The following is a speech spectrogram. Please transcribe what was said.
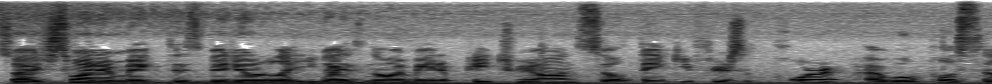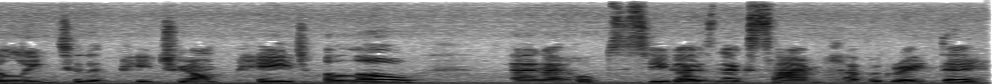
So I just wanted to make this video to let you guys know I made a Patreon so thank you for your support. I will post a link to the Patreon page below and I hope to see you guys next time. Have a great day.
